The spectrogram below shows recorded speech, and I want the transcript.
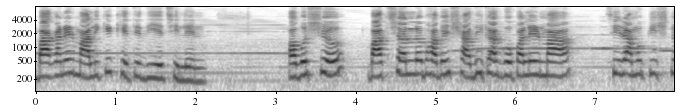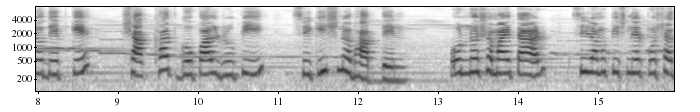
বাগানের মালিকে খেতে দিয়েছিলেন। অবশ্য বাৎসল্যভাবে সাধিকা গোপালের মা শ্রীরামকৃষ্ণ দেবকে সাক্ষাৎ গোপাল রূপী শ্রীকৃষ্ণ ভাবতেন। অন্য সময় তার শ্রীরামকৃষ্ণের প্রসাদ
